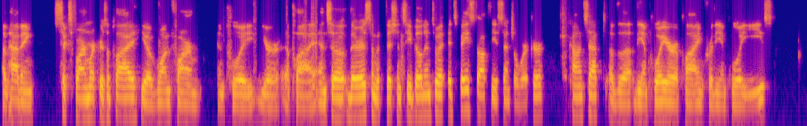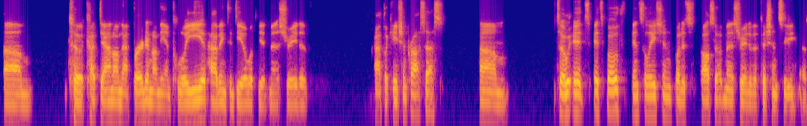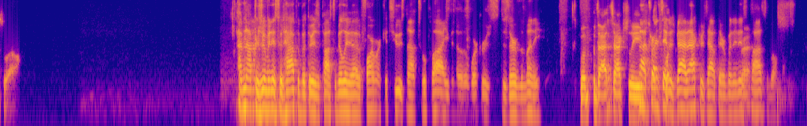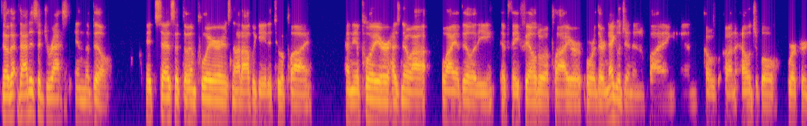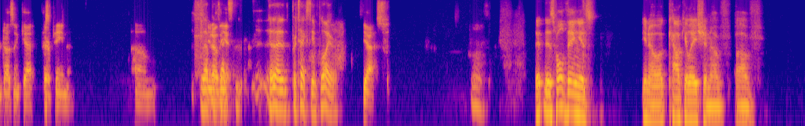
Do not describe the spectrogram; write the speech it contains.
of having six farm workers apply, you have one farm employee your apply. And so there is some efficiency built into it. It's based off the essential worker concept of the, the employer applying for the employees um, to cut down on that burden on the employee of having to deal with the administrative application process. Um, so it's it's both insulation, but it's also administrative efficiency as well. I'm not presuming this would happen, but there is a possibility that a farmer could choose not to apply, even though the workers deserve the money. Well, that's actually I'm not trying to say there's bad actors out there, but it is right. possible. No, that that is addressed in the bill. It says that the employer is not obligated to apply, and the employer has no uh, liability if they fail to apply or or they're negligent in applying, and an eligible worker doesn't get their payment. Um, so that, you know, protects, the, uh, protects the employer. Yes. Hmm. This whole thing is, you know, a calculation of of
